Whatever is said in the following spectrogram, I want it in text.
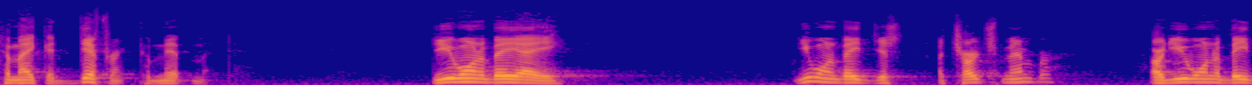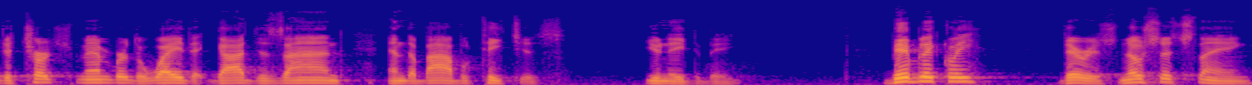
to make a different commitment. Do you want to be a you want to be just a church member? Or do you want to be the church member the way that God designed and the Bible teaches you need to be? Biblically, there is no such thing,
